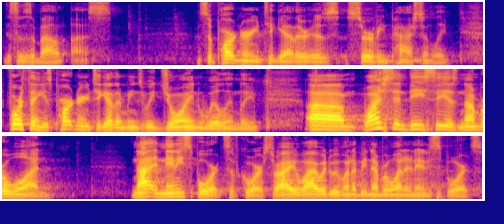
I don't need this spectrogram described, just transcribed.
this is about us. And so partnering together is serving passionately. Fourth thing is partnering together means we join willingly. Um, Washington, D.C. is number one. Not in any sports, of course, right? Why would we want to be number one in any sports?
